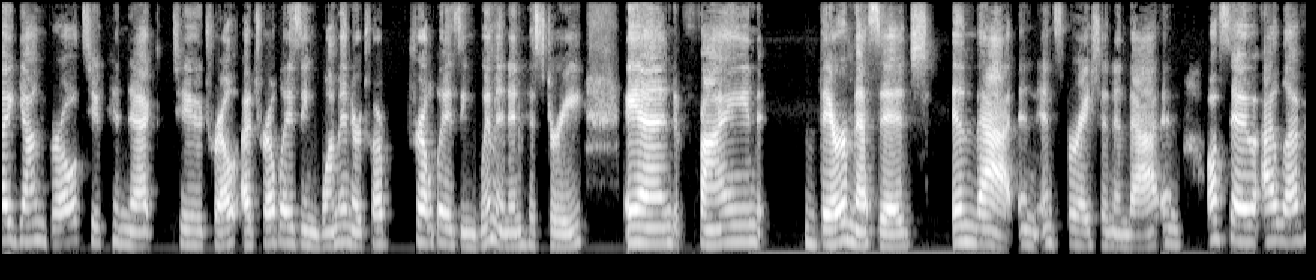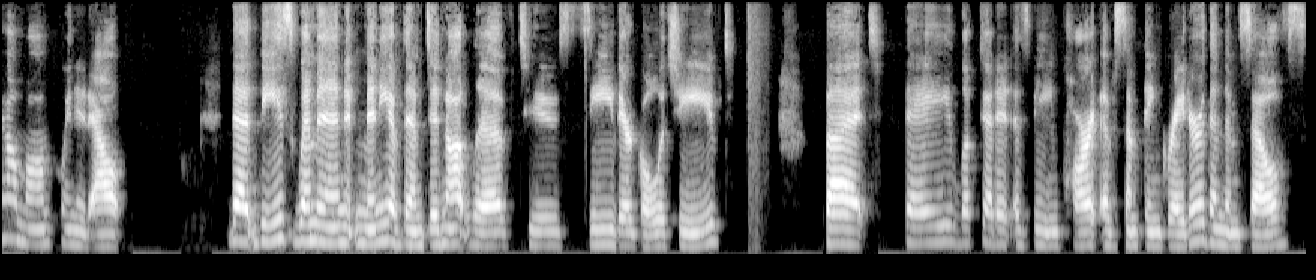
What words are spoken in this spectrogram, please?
a young girl to connect to trail a trailblazing woman or trail, trailblazing women in history and find their message in that and inspiration in that. And also, I love how mom pointed out that these women, many of them did not live to see their goal achieved, but they looked at it as being part of something greater than themselves.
